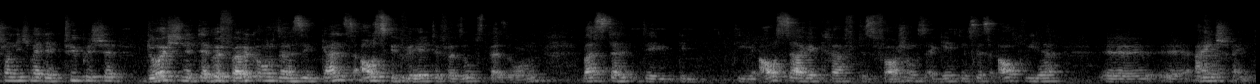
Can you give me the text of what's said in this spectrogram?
schon nicht mehr der typische Durchschnitt der Bevölkerung, sondern es sind ganz ausgewählte Versuchspersonen, was die, die, die Aussagekraft des Forschungsergebnisses auch wieder äh, äh einschränkt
